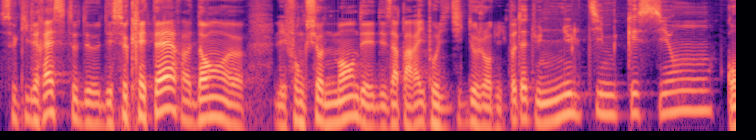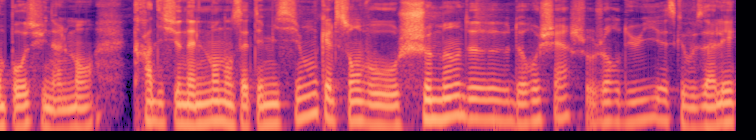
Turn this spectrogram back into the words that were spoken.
ce qu'il reste des secrétaires dans euh, les fonctionnements des, appareils politiques d'aujourd'hui. Peut-être une ultime question qu'on pose finalement traditionnellement dans cette émission. Quels sont vos chemins de recherche aujourd'hui? Est-ce que vous allez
